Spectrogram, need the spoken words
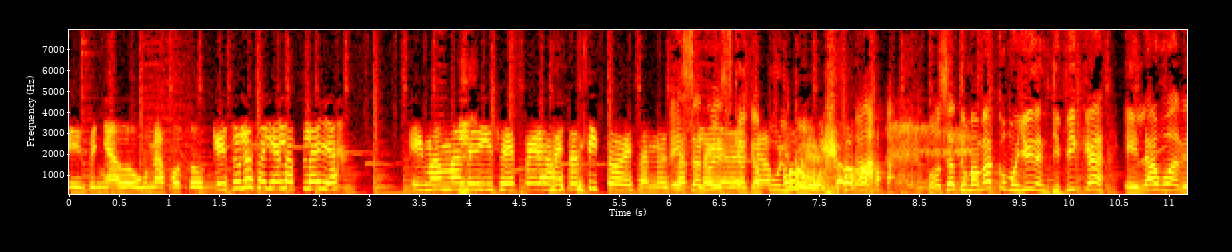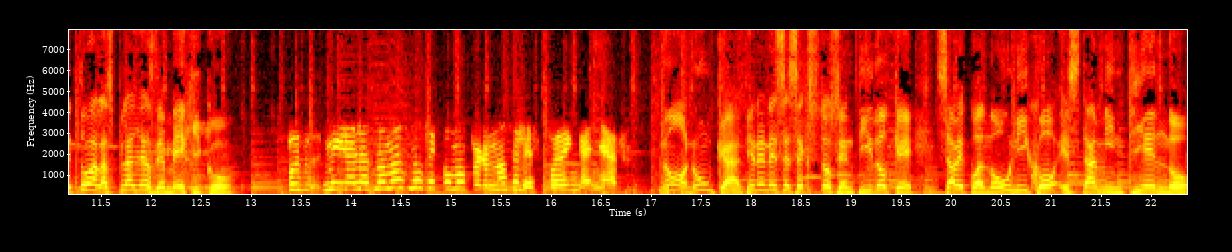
enseñado una foto que solo salía a la playa. Y mamá le dice, espérame tantito, esa no es la Esa no playa es de Acapulco. Acapulco". o sea, tu mamá como yo identifica el agua de todas las playas de México. pues mira, las mamás no sé cómo, pero no se les puede engañar. No, nunca. Tienen ese sexto sentido que sabe cuando un hijo está mintiendo.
